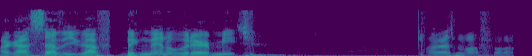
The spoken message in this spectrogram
I got seven. You got big man over there, Meech. Oh, that's my fault.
